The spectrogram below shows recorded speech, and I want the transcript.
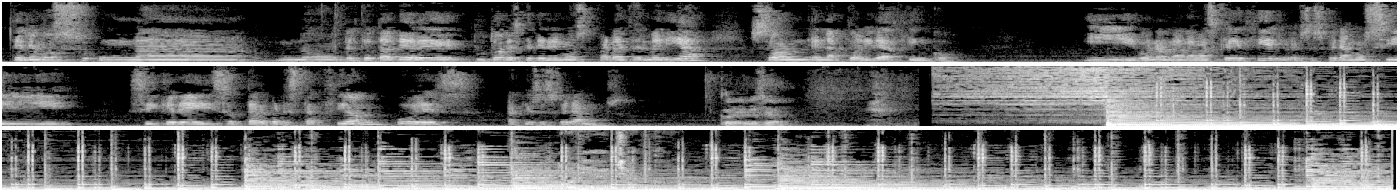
Tenemos una, el total de tutores que tenemos para enfermería son en la actualidad cinco. Y bueno, nada más que decir, os esperamos si, si queréis optar por esta acción, pues aquí os esperamos. Con ilusión.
